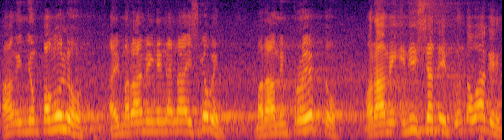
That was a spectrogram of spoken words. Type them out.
ang inyong Pangulo ay maraming ninanais gawin, maraming proyekto, maraming initiative kung tawagin.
